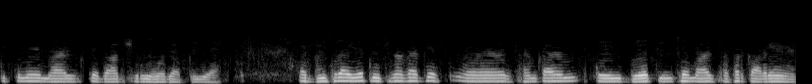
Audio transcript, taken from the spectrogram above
کتنے مائل کے بعد شروع ہو جاتی ہے۔ اور دوسرا یہ پوچھنا تھا کہ سم ٹائم کوئی دو تین سو مائل سفر کر رہے ہیں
